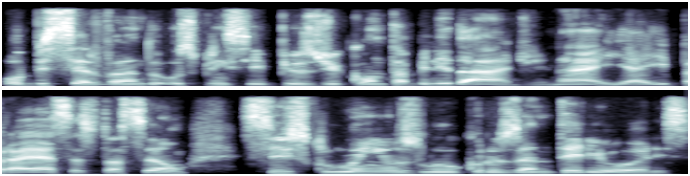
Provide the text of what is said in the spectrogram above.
observando os princípios de contabilidade. Né? E aí, para essa situação, se excluem os lucros anteriores.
